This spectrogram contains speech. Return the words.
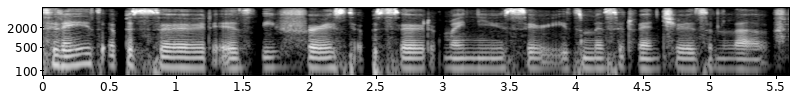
Today's episode is the first episode of my new series, Misadventures in Love,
